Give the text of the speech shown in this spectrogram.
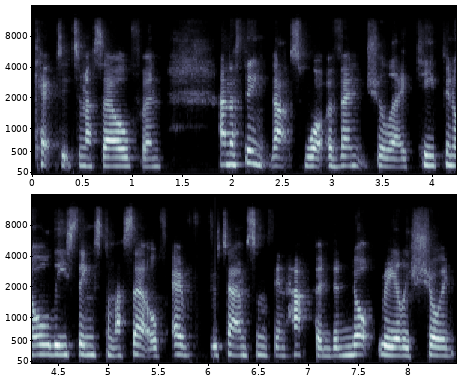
kept it to myself, and and I think that's what eventually keeping all these things to myself every time something happened and not really showing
